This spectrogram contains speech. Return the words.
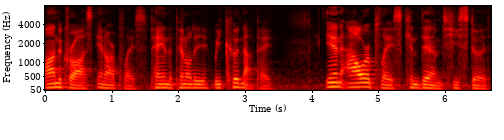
on the cross in our place, paying the penalty we could not pay. In our place, condemned, he stood.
